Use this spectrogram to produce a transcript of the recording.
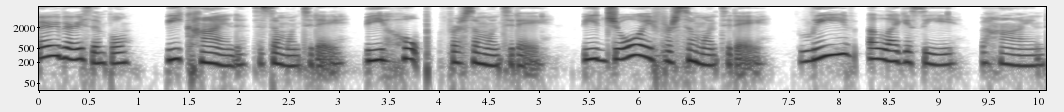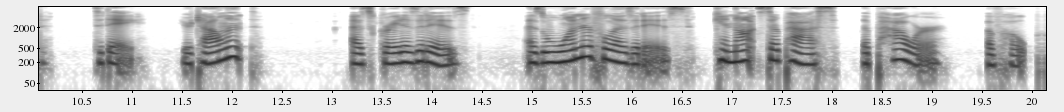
Very, very simple. Be kind to someone today. Be hope for someone today. Be joy for someone today. Leave a legacy behind today. Your talent, as great as it is, as wonderful as it is, cannot surpass the power of hope.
